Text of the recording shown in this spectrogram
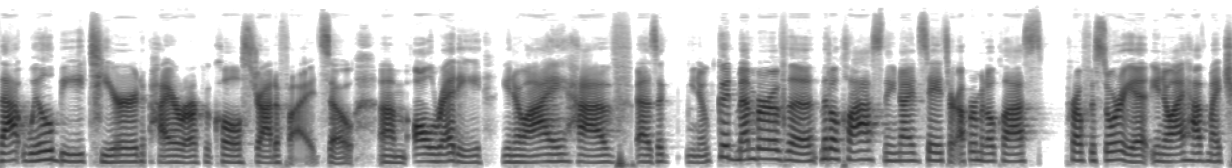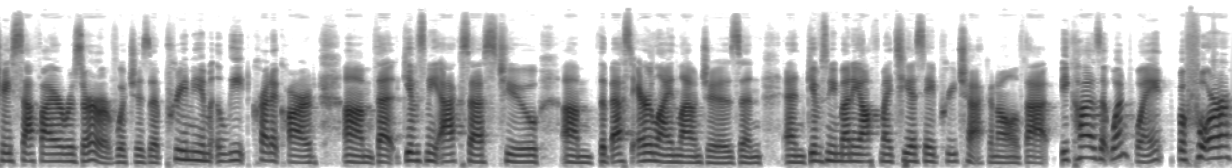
that will be tiered, hierarchical, stratified. So, um, already, you know, I have, as a you know, good member of the middle class in the United States or upper middle class, professoriate, you know, I have my Chase Sapphire Reserve, which is a premium elite credit card um, that gives me access to um, the best airline lounges and and gives me money off my TSA pre-check and all of that. Because at one point, before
